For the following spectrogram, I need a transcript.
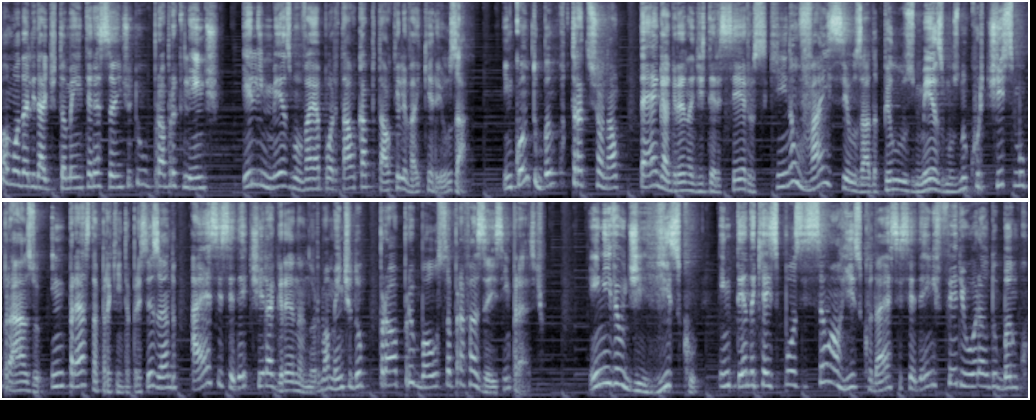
uma modalidade também interessante do próprio cliente. Ele mesmo vai aportar o capital que ele vai querer usar. Enquanto o banco tradicional pega a grana de terceiros que não vai ser usada pelos mesmos no curtíssimo prazo e empresta para quem está precisando, a SCD tira a grana normalmente do próprio bolso para fazer esse empréstimo. Em nível de risco, entenda que a exposição ao risco da SCD é inferior ao do banco,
